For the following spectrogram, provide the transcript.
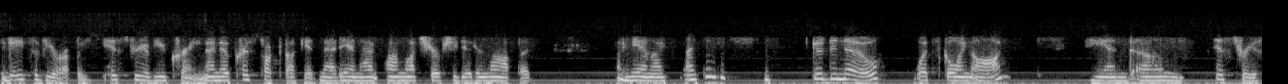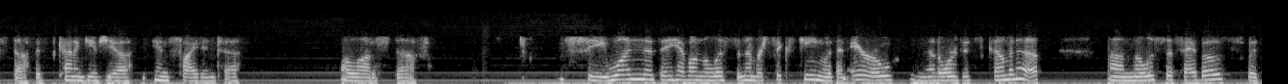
the gates of Europe, a history of Ukraine. I know Chris talked about getting that in. I, I'm not sure if she did or not, but again, I I think it's good to know what's going on and um, history of stuff. It kind of gives you insight into a lot of stuff. Let's see, one that they have on the list of number 16 with an arrow. In other words, it's coming up. Um, Melissa Febos with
